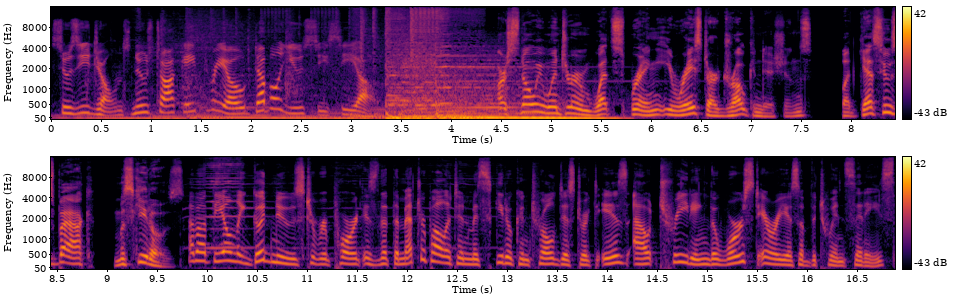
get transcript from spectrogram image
Susie Jones, News Talk 830 WCCO. Our snowy winter and wet spring erased our drought conditions, but guess who's back? Mosquitoes. About the only good news to report is that the Metropolitan Mosquito Control District is out treating the worst areas of the Twin Cities.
